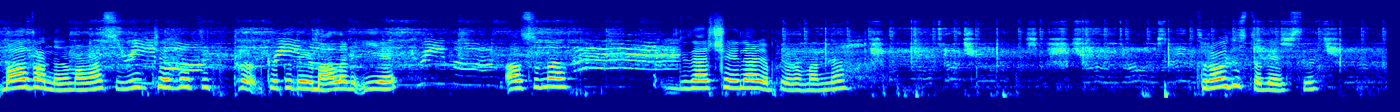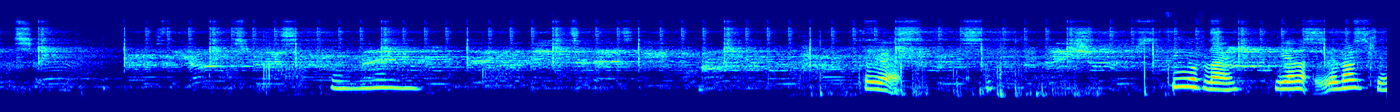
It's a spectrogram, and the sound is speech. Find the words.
Bazen dedim ama sizin kötü kötü değil. Bağları iyi. Aslında güzel şeyler yapıyorum ben de. Trollüz tabii hepsi. Tabii. Single Flame. Ya, neden ki?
